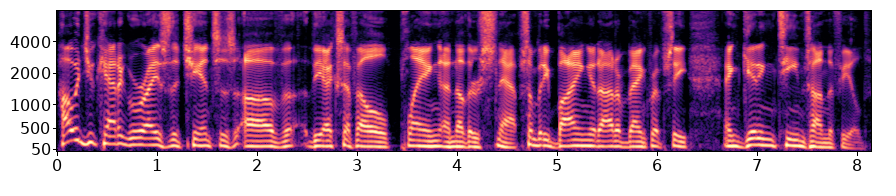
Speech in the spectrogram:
How would you categorize the chances of the XFL playing another snap? Somebody buying it out of bankruptcy and getting teams on the field.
